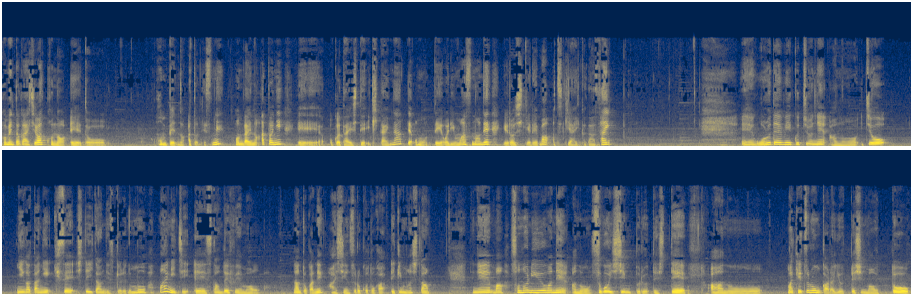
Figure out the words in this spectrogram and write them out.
コメント返しはこのえっ、と本編の後ですね本題の後に、えー、お答えしていきたいなって思っておりますのでよろしければお付き合いください。えー、ゴールデンウィーク中ねあの一応新潟に帰省していたんですけれども毎日、えー、スタンド FM をなんとかね配信することができました。でねまあ、その理由はねあのすごいシンプルでしてあの、まあ、結論から言ってしまうと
